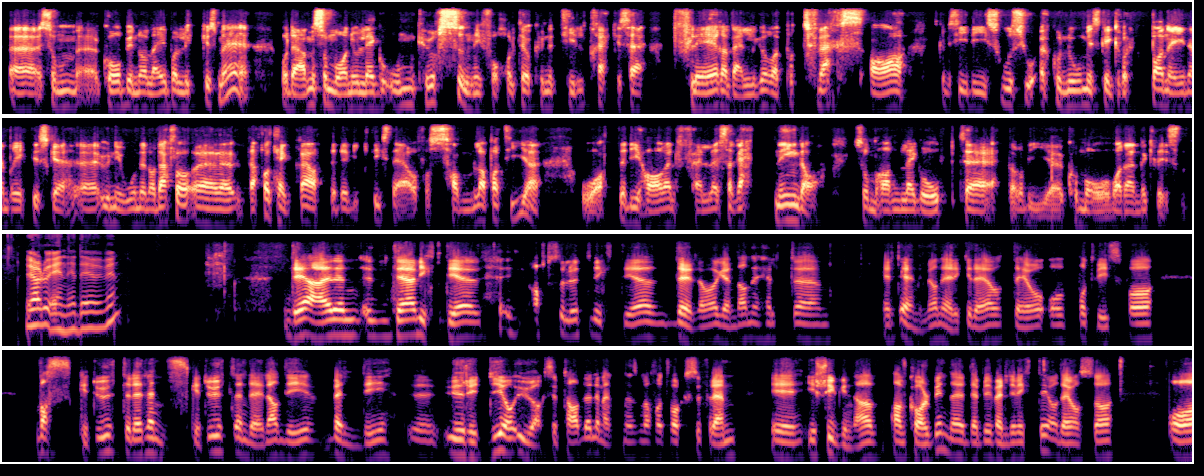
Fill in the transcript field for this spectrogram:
Eh, som Corbyn og Labour lykkes med. og Dermed så må han jo legge om kursen i forhold til å kunne tiltrekke seg flere velgere på tvers av skal vi si, de sosioøkonomiske gruppene i den britiske uh, unionen. og derfor, uh, derfor, tenker jeg at det viktigste er å få samla partiet, og at de har en felles retning da, som han legger opp til etter vi kommer over denne krisen. Ja, er du enig i det, Øyvind? Det er, en, det er viktige, absolutt viktige deler av agendaen. Jeg er helt, eh, helt enig med han Erik i det. og Det å, å, på et vis få vasket ut eller rensket ut en del av de veldig uh, uryddige og uakseptable elementene som har fått vokse frem i, i skyggen av, av Corbyn, det, det, blir veldig viktig. Og det også å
